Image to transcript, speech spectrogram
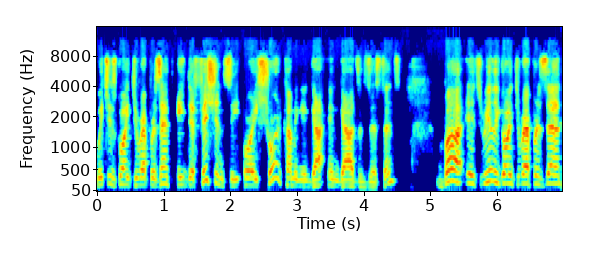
which is going to represent a deficiency or a shortcoming in, God, in God's existence, but it's really going to represent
